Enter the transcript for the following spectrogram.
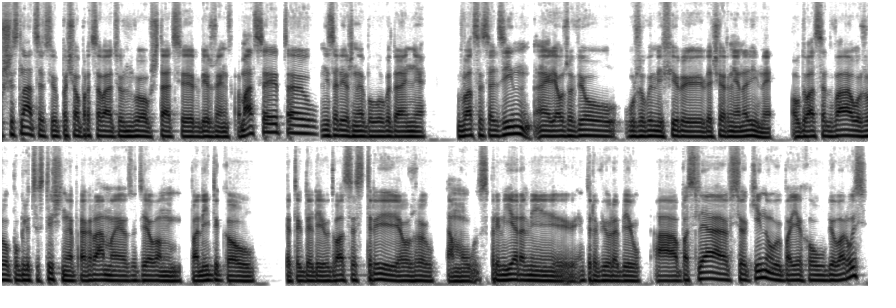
16 пачаў працаваць ужо ў штаце біржа інфармацыі это незалежнае было выданне 21 я ўжо вёў у жывым эфіры вячэрнія навіны а ў 22 ўжо публіцыстычныя праграмы з удзелам палітыкаў так далей у 23 я ўжо там з прэм'ерамі інтэрв'ю рабіў а пасля все кінуў і паехаў у Беларусь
